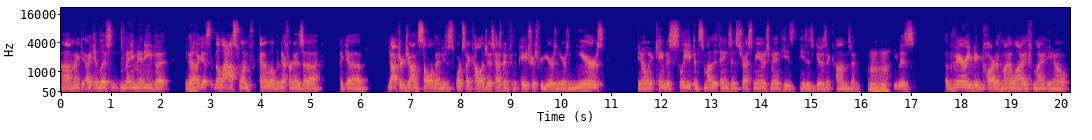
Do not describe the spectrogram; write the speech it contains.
Um, I, I could list many, many, but you know, yeah. I guess the last one, kind of a little bit different, is uh, like uh, Dr. John Sullivan. He's a sports psychologist, has been for the Patriots for years and years and years you know, when it came to sleep and some other things in stress management, he's he's as good as it comes, and mm-hmm. he was a very big part of my life. My, you know,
